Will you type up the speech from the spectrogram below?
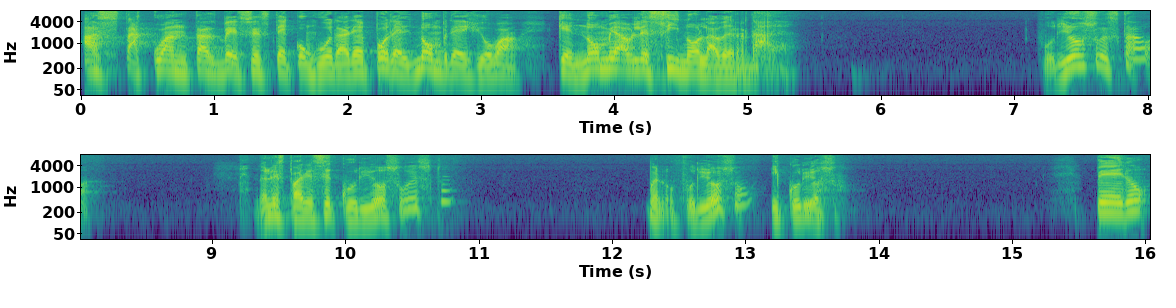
¿hasta cuántas veces te conjuraré por el nombre de Jehová que no me hables sino la verdad? Furioso estaba. ¿No les parece curioso esto? Bueno, furioso y curioso. Pero,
